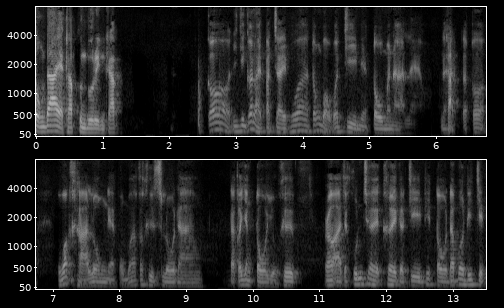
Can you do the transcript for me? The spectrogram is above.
ลงได้ครับ คุณบุรินครับ ก็จริงๆก็หลายปัจจัยเพราะว่าต้องบอกว่าจีนเนี่ยโตมานานแล้วนะครับแล้วก็ผมว่าขาลงเนี่ย ผมว่าก็คือ slow down แต่ก็ยังโตอยู่คือ เราอาจจะคุ้นเคยเคยกับจีนที่โต double digit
